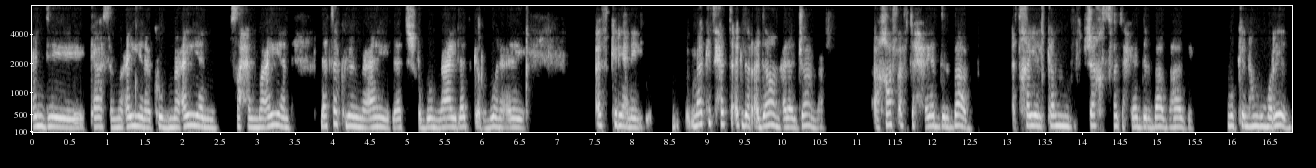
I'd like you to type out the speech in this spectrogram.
عندي كاسة معينة كوب معين صحن معين لا تأكلون معي لا تشربون معي لا تقربون علي. أذكر يعني ما كنت حتى أقدر أداوم على الجامعة. أخاف أفتح يد الباب. أتخيل كم شخص فتح يد الباب هذه. ممكن هو مريض.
